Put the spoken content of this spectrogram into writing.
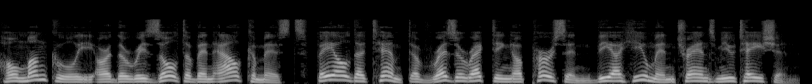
homunculi are the result of an alchemist's failed attempt of resurrecting a person via human transmutation.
